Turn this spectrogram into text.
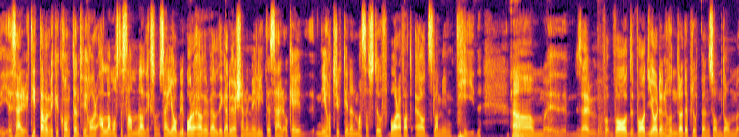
jag, så här, titta vad mycket content vi har. Alla måste samla liksom. Så här, jag blir bara överväldigad och jag känner mig lite så här, okej, okay, ni har tryckt in en massa stuff bara för att ödsla min tid. Ja. Um, så här, vad, vad gör den hundrade pluppen som de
